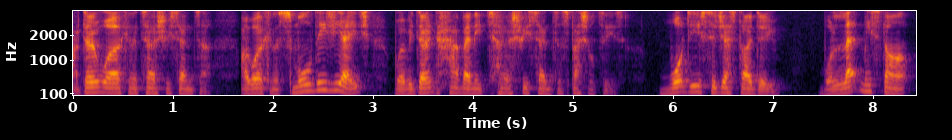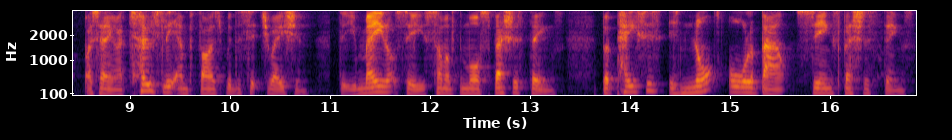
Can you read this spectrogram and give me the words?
I don't work in a tertiary centre. I work in a small DGH where we don't have any tertiary centre specialties. What do you suggest I do? Well, let me start by saying I totally empathise with the situation that you may not see some of the more specialist things, but PACES is not all about seeing specialist things.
